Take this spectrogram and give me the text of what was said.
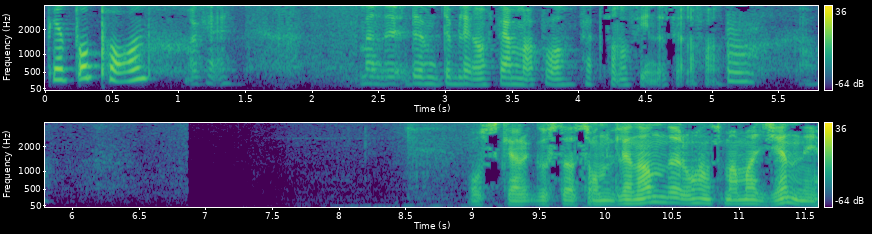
Peter Pan. Okej. Okay. Men det, det, det, blir en femma på Pettersson och Findus i alla fall. Mm. Oskar Gustafsson Lenander och hans mamma Jenny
